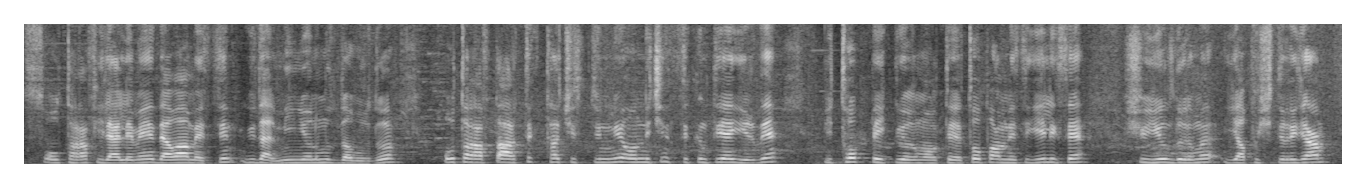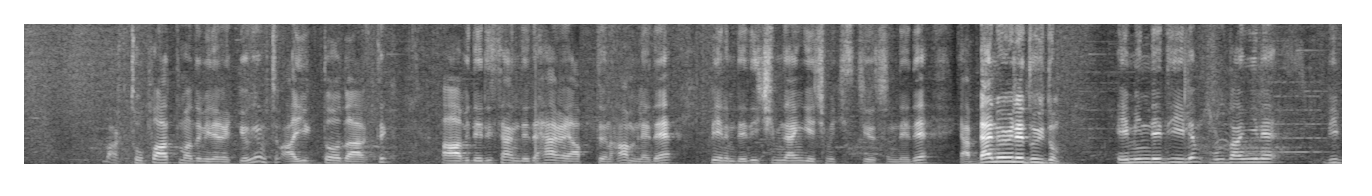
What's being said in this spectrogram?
Sol taraf ilerlemeye devam etsin. Güzel minyonumuz da vurdu. O tarafta artık taç üstünlüğü onun için sıkıntıya girdi. Bir top bekliyorum ortaya. Top hamlesi gelirse şu yıldırımı yapıştıracağım. Bak topu atmadı bilerek görüyor musun? Ayıktı o da artık. Abi dedi sen dedi her yaptığın hamlede benim dedi içimden geçmek istiyorsun dedi. Ya ben öyle duydum. Emin de değilim. Buradan yine bir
